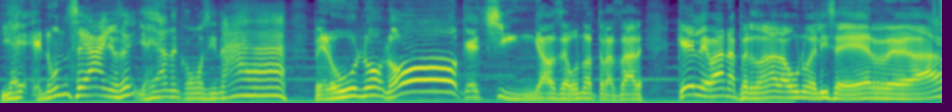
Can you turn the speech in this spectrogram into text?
y en 11 años, ¿eh? Y ahí andan como si nada. Pero uno, no, qué chingados sea uno atrasar. ¿Qué le van a perdonar a uno del ICR, verdad?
